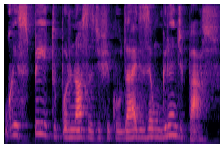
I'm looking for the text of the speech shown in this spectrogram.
O respeito por nossas dificuldades é um grande passo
